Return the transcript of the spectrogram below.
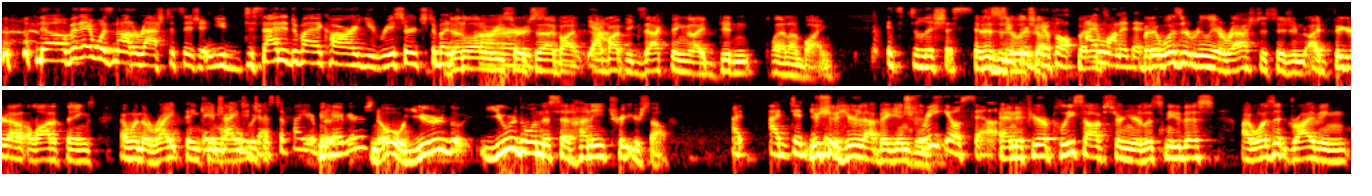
No, but it was not a rash decision. You decided to buy a car. You researched a bunch of things. done a of lot of cars. research, and I bought Yeah, I bought the exact thing that I didn't plan on buying. it's delicious. It is super delicious. beautiful. I wanted it. But it wasn't really a rash decision. I'd figured out a lot of things, and when the right thing came, Are came you trying along, to we could- justify your behaviors? No, you're the you were the one that said, "Honey, treat yourself." I, I did. You should hear that big engine. Treat yourself. And if you're a police officer and you're listening to this, I wasn't driving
